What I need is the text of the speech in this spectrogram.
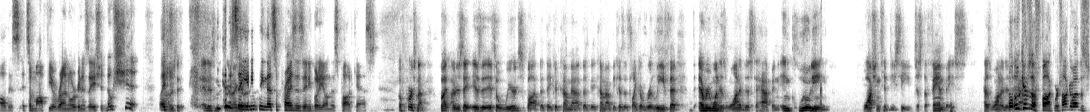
all this. It's a mafia run organization. No shit. Like. And it's, you couldn't and say get it. anything that surprises anybody on this podcast. Of course not. But I'm just saying, is it, it's a weird spot that they could come out that they come out because it's like a relief that everyone has wanted this to happen, including Washington D.C. Just the fan base has wanted it. Well, to who happen. gives a fuck? We're talking about the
